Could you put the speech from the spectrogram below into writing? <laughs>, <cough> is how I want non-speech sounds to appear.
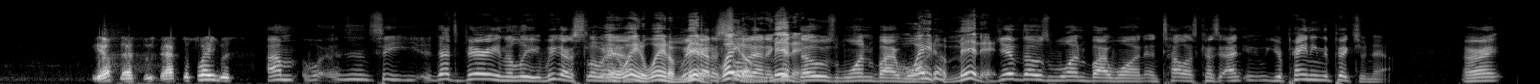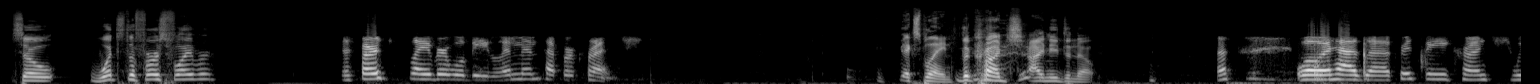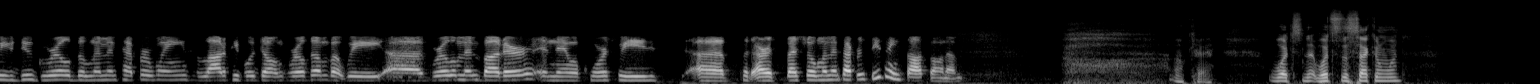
Yep, that's the, that's the flavors. Um, w- see, that's burying the lead. We got to slow Wait, down. wait, wait a minute. We minute. got to Wait slow a down and minute. get those one by one. Wait a minute. Give those one by one and tell us because you're painting the picture now. All right. So, what's the first flavor? The first flavor will be lemon pepper crunch. Explain. The crunch. I need to know. <laughs> Well, it has a crispy crunch. We do grill the lemon pepper wings. A lot of people don't grill them, but we uh, grill them in butter, and then of course we uh, put our special lemon pepper seasoning sauce on them. <sighs> Okay. What's ne- what's the second one?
